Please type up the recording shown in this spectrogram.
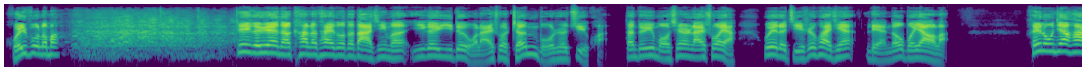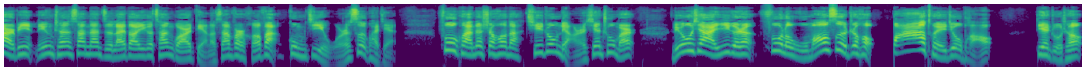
回复了吗？这个月呢，看了太多的大新闻，一个亿对我来说真不是巨款，但对于某些人来说呀，为了几十块钱，脸都不要了。黑龙江哈尔滨凌晨，三男子来到一个餐馆，点了三份盒饭，共计五十四块钱。付款的时候呢，其中两人先出门，留下一个人付了五毛四之后，拔腿就跑。店主称，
